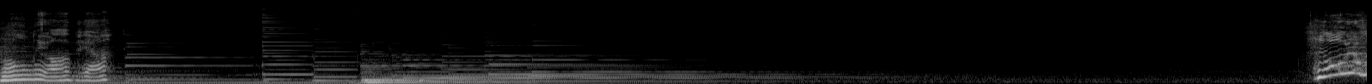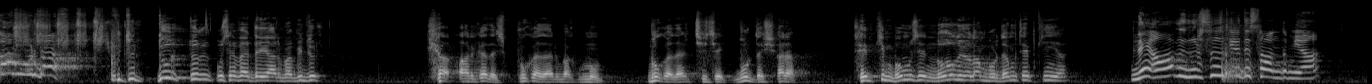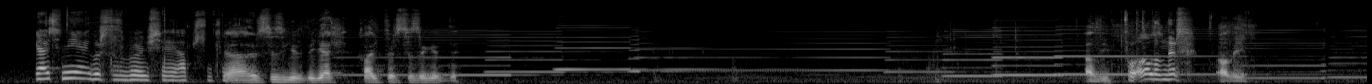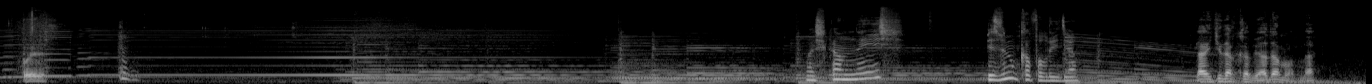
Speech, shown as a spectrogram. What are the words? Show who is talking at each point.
Speaker 1: Ne oluyor abi ya? Ne oluyor lan burada?
Speaker 2: Bir dur, dur, dur. Bu sefer de yarma, bir dur. Ya arkadaş bu kadar bak mum, bu kadar çiçek, burada şarap. Tepkin bu mu senin? Ne oluyor lan burada mı tepkin ya?
Speaker 1: Ne abi hırsız girdi sandım ya. Gerçi niye hırsız böyle bir şey yapsın tabii.
Speaker 2: Ya hırsız girdi, gel. Kalp hırsızı girdi. Alayım,
Speaker 1: Bu alınır.
Speaker 2: alayım. Buyurun.
Speaker 1: Başkan ne iş? Bizi mi kafalayacaksın?
Speaker 2: Ya iki dakika bir adam ol la.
